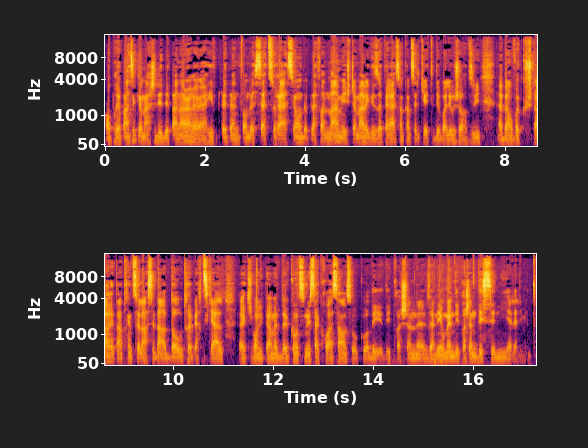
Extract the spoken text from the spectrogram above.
on pourrait penser que le marché des dépanneurs euh, arrive peut-être à une forme de saturation, de plafonnement, mais justement avec des opérations comme celle qui a été dévoilée aujourd'hui, euh, ben, on voit que Couchetard est en train de se lancer dans d'autres verticales euh, qui vont lui permettre de continuer sa croissance au cours des, des prochaines années ou même des prochaines décennies à la limite.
